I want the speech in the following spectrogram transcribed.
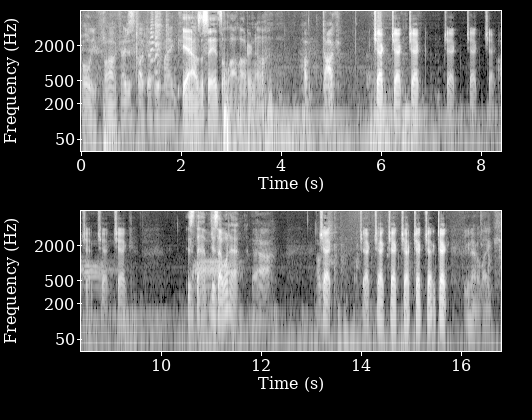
Holy fuck! I just fucked up your mic. Yeah, I was gonna say it's a lot louder now. How, Doc? Check, check, check, check, check, check, check, check, check. Is that is that what? I, Yeah. check, check, check, check, check, check, check, check. You can have it like.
